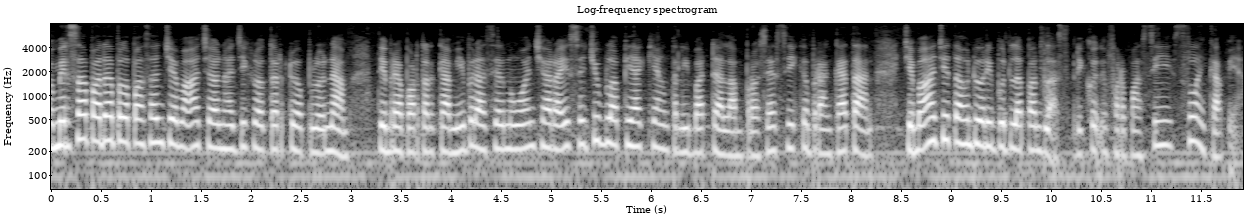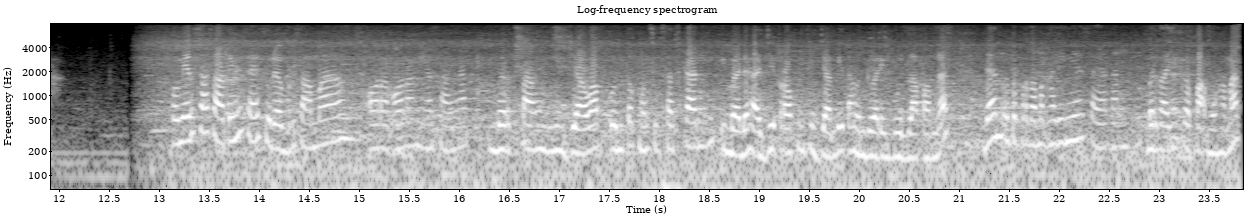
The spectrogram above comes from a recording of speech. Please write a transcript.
Pemirsa pada pelepasan jemaah calon haji kloter 26, tim reporter kami berhasil mewawancarai sejumlah pihak yang terlibat dalam prosesi keberangkatan jemaah haji tahun 2018. Berikut informasi selengkapnya. Pemirsa saat ini saya sudah bersama orang-orang yang sangat bertanggung jawab untuk mensukseskan ibadah haji Provinsi Jambi tahun 2018 dan untuk pertama kalinya saya akan bertanya ke Pak Muhammad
